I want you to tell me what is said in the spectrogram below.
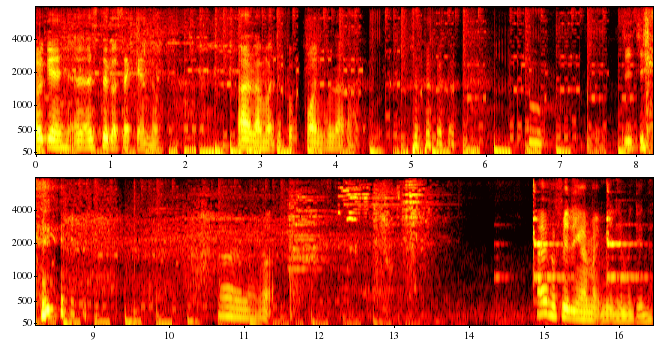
Okay, I, still got second though. Alamak, jumpa pon pula. GG. Alamak. I have a feeling I might meet him again.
